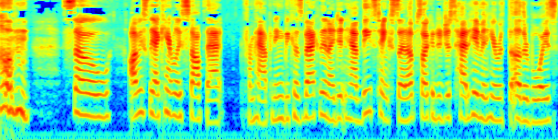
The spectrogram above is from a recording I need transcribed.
Um, so obviously I can't really stop that from happening because back then I didn't have these tanks set up so I could have just had him in here with the other boys.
